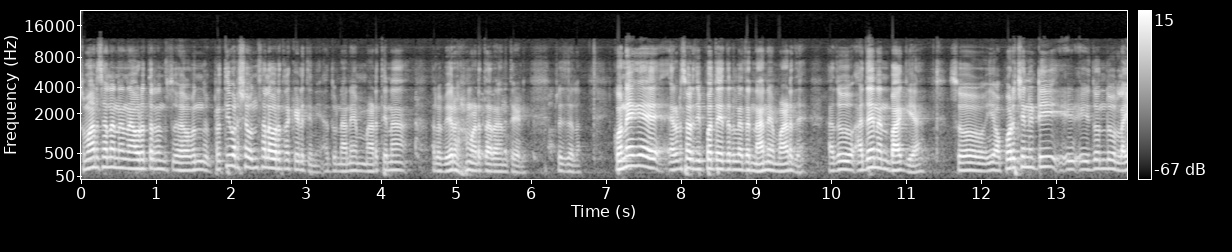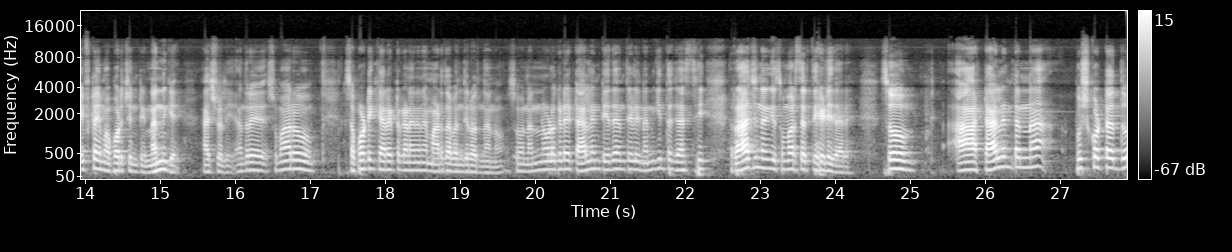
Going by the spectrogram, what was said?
ಸುಮಾರು ಸಲ ನಾನು ಅವ್ರ ಹತ್ರ ಒಂದು ಪ್ರತಿ ವರ್ಷ ಒಂದು ಸಲ ಅವ್ರ ಹತ್ರ ಕೇಳ್ತೀನಿ, ಅದು ನಾನೇ ಮಾಡ್ತೀನಾ ಅಲ್ಲ ಬೇರೆಯವ್ರು ಮಾಡ್ತಾರಾ ಅಂತೇಳಿ ಸಲ. ಕೊನೆಗೆ ಎರಡು ಸಾವಿರದ ಇಪ್ಪತ್ತೈದರಲ್ಲಿ ಅದನ್ನು ನಾನೇ ಮಾಡಿದೆ, ಅದು ಅದೇ ನನ್ನ ಭಾಗ್ಯ. ಸೊ ಈ ಅಪರ್ಚುನಿಟಿ ಇದೊಂದು ಲೈಫ್ ಟೈಮ್ ಅಪರ್ಚುನಿಟಿ ನನಗೆ. ಆ್ಯಕ್ಚುಲಿ ಅಂದರೆ ಸುಮಾರು ಸಪೋರ್ಟಿಂಗ್ ಕ್ಯಾರೆಕ್ಟರ್ಗಳನ್ನೇ ಮಾಡ್ತಾ ಬಂದಿರೋದು ನಾನು. ಸೊ ನನ್ನೊಳಗಡೆ ಟ್ಯಾಲೆಂಟ್ ಇದೆ ಅಂತೇಳಿ ನನಗಿಂತ ಜಾಸ್ತಿ ರಾಜ್ ನನಗೆ ಸುಮಾರು ಸರ್ತಿ ಹೇಳಿದ್ದಾರೆ. ಸೊ ಆ ಟ್ಯಾಲೆಂಟನ್ನು ಪುಷ್ ಕೊಟ್ಟದ್ದು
